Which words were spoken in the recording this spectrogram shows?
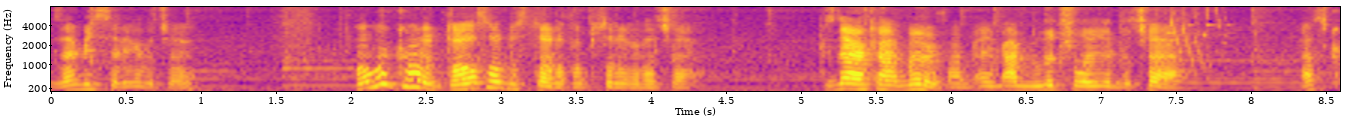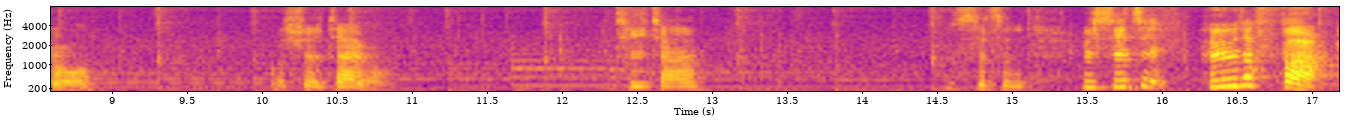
Is that me sitting in the chair? Oh my god, it does understand if I'm sitting in the chair. Because now I can't move. I'm, I'm, I'm literally in the chair. That's cool. What a shitty table. Tea time. Who sits in... Who sits in... Who the fuck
